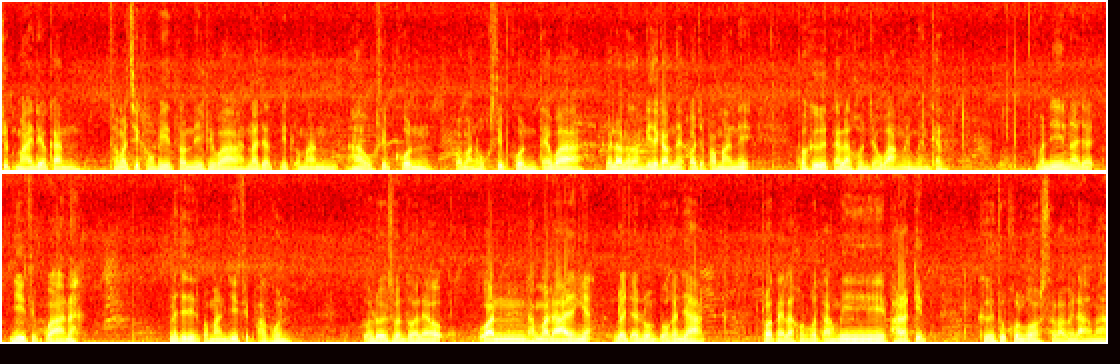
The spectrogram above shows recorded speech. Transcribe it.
จุดหมายเดียวกัน สมาชิกของพี่ตอนนี้พี่ว่าน่าจะติดประมาณ 5-60 คน ประมาณ 60 คน แต่ว่าเวลาเราทำกิจกรรมเนี่ยก็จะประมาณนี้ ก็คือแต่ละคนจะว่างไม่เหมือนกัน วันนี้น่าจะ 20 กว่านะ น่าจะติดประมาณ 20กว่าคน ก็โดยส่วนตัวแล้ววันธรรมดาอย่างเงี้ยเราจะรวมตัวกันยาก เพราะแต่ละคนก็ต่างมีภารกิจ คือทุกคนก็สละเวลามา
